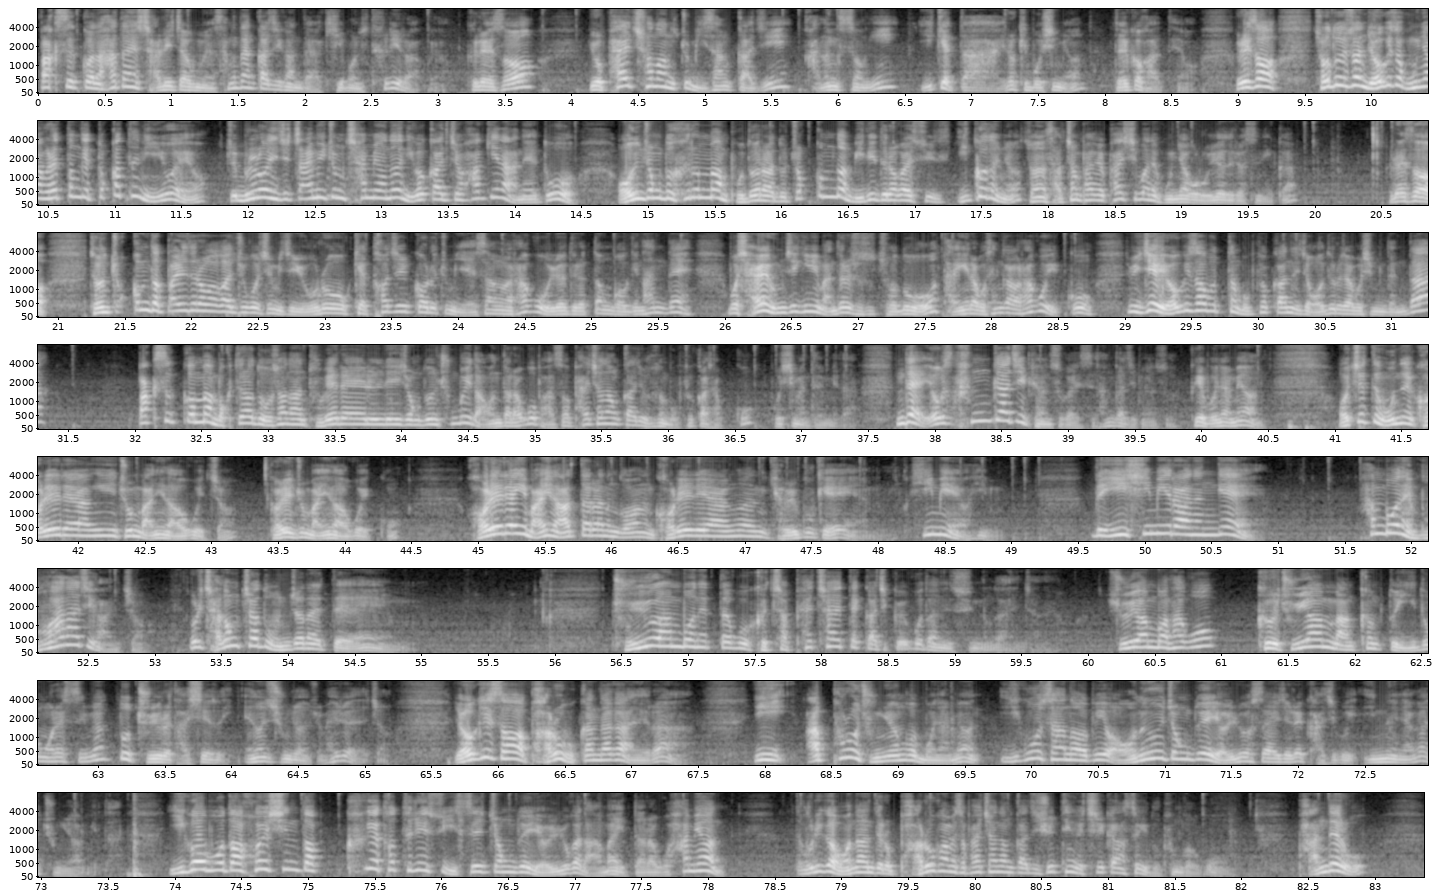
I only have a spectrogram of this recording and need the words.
박스권 하단에서 자리 잡으면 상단까지 간다. 기본 틀이라고요. 그래서 요 8,000원 좀 이상까지 가능성이 있겠다. 이렇게 보시면 될 것 같아요. 그래서 저도 우선 여기서 공략을 했던 게 똑같은 이유예요. 물론 이제 짬이 좀 차면은 이것까지 확인 안 해도 어느 정도 흐름만 보더라도 조금 더 미리 들어갈 수 있, 거든요 저는 4,880원에 공략을 올려드렸으니까. 그래서 저는 조금 더 빨리 들어가가지고 지금 이제 요렇게 터질 거를 좀 예상을 하고 올려드렸던 거긴 한데 뭐 잘 움직임이 만들어져서 저도 다행이라고 생각을 하고 있고 좀 이제 여기서부터 목표가는 이제 어디로 잡으시면 된다? 박스 것만 먹더라도 우선 한 두 배 랠리 정도는 충분히 나온다라고 봐서 8,000원까지 우선 목표가 잡고 보시면 됩니다. 근데 여기서 한 가지 변수가 있어요. 한 가지 변수. 그게 뭐냐면 어쨌든 오늘 거래량이 좀 많이 나오고 있죠. 거래량이 좀 많이 나오고 있고 거래량이 많이 나왔다라는 건 거래량은 결국에 힘이에요, 힘. 근데 이 힘이라는 게 한 번에 무한하지가 않죠. 우리 자동차도 운전할 때 주유 한 번 했다고 그 차 폐차할 때까지 끌고 다닐 수 있는 거 아니잖아요. 주유 한 번 하고 그 주유한 만큼 또 이동을 했으면 또 주유를 다시 해서 에너지 충전을 좀 해줘야 되죠. 여기서 바로 못 간다가 아니라 이 앞으로 중요한 건 뭐냐면 이구 산업이 어느 정도의 연료 사이즈를 가지고 있느냐가 중요합니다. 이거보다 훨씬 더 크게 터트릴 수 있을 정도의 연료가 남아 있다라고 하면 우리가 원하는 대로 바로 가면서 8,000원까지 슈팅을 칠 가능성이 높은 거고 반대로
